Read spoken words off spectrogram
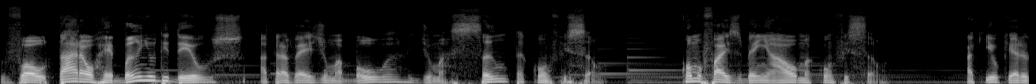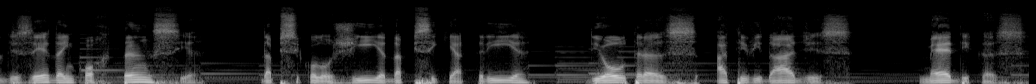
voltar ao rebanho de Deus através de uma boa, de uma santa confissão. Como faz bem a alma confissão? Aqui eu quero dizer da importância da psicologia, da psiquiatria, de outras atividades médicas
